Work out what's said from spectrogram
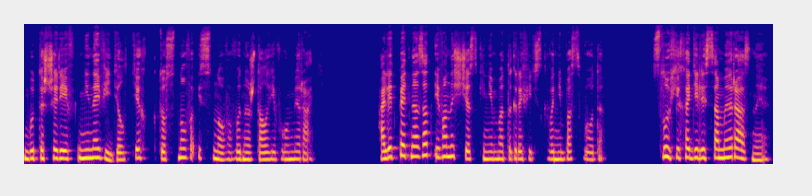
будто шериф ненавидел тех, кто снова и снова вынуждал его умирать. А лет пять назад Иван исчез с кинематографического небосвода. Слухи ходили самые разные,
